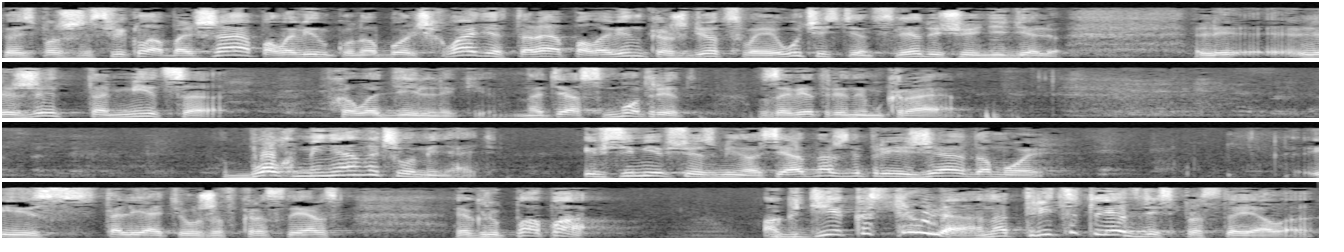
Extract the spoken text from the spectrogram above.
То есть, потому что свекла большая, половинку на борщ хватит, вторая половинка ждет своей участи в следующую неделю. Лежит, томится в холодильнике, на тебя смотрит заветренным краем. Бог меня начал менять. И в семье все изменилось. Я однажды приезжаю домой из Тольятти уже в Красноярск. Я говорю, папа, а где кастрюля? Она 30 лет здесь простояла.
